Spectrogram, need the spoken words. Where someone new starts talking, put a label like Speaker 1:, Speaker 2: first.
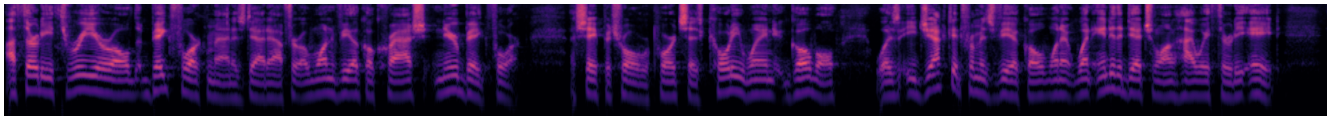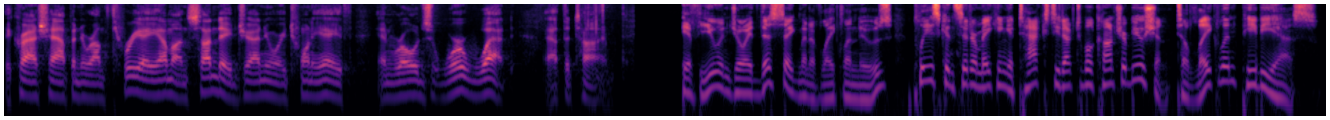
Speaker 1: A 33-year-old Big Fork man is dead after a one-vehicle crash near Big Fork. A State Patrol report says Cody Wayne Goebel was ejected from his vehicle when it went into the ditch along Highway 38. The crash happened around 3 a.m. on Sunday, January 28th, and roads were wet at the time.
Speaker 2: If you enjoyed this segment of Lakeland News, please consider making a tax-deductible contribution to Lakeland PBS.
